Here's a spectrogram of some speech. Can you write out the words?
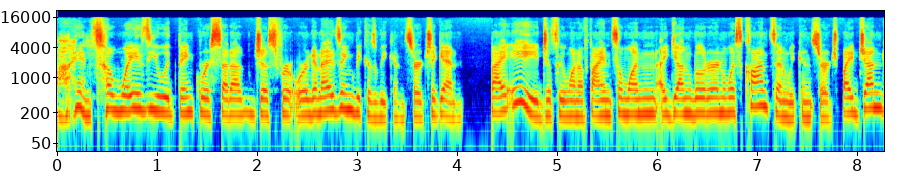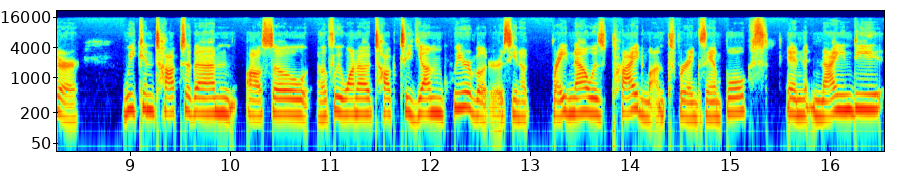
in some ways, you would think were set up just for organizing because we can search again by age. If we want to find someone, a young voter in Wisconsin, we can search by gender. We can talk to them also if we want to talk to young queer voters. You know, right now is Pride Month, for example, and 93%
